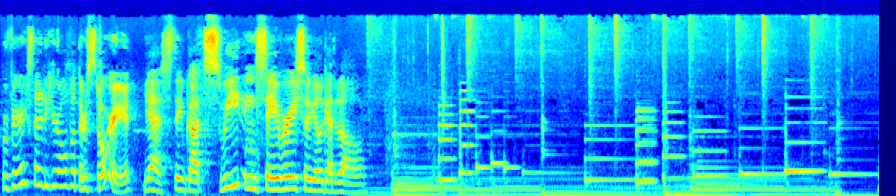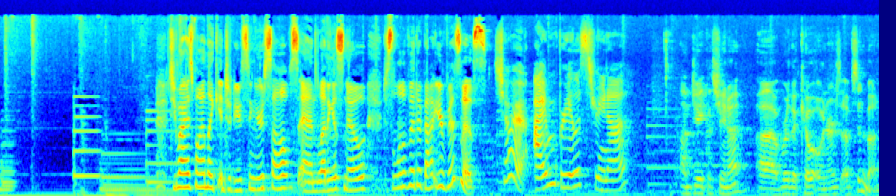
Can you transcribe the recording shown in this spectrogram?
we're very excited to hear all about their story. Yes, they've got sweet and savory, so you'll get it all. Do you guys mind like introducing yourselves and letting us know just a little bit about your business? Sure. I'm Brie Lastrina. I'm Jake Lastrina. Uh, we're the co-owners of Sinbun.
